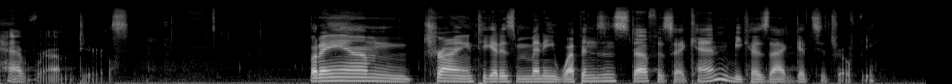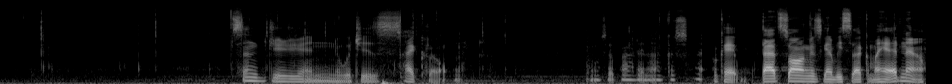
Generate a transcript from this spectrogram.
have raw materials. But I am trying to get as many weapons and stuff as I can because that gets a trophy. Sunjin, which is Cyclone. About it? Okay, that song is to be stuck in my head now.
